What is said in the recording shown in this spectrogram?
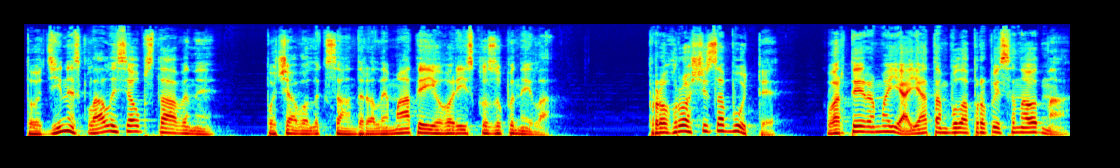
Тоді не склалися обставини, почав Олександр, але мати його різко зупинила. Про гроші забудьте. Квартира моя, я там була прописана одна.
